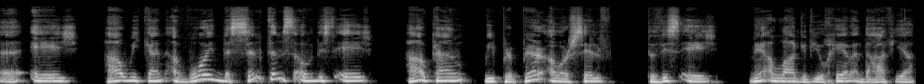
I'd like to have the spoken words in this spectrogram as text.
uh, age, how we can avoid the symptoms of this age, how can we prepare ourselves to this age. May Allah give you khair and afiyah.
